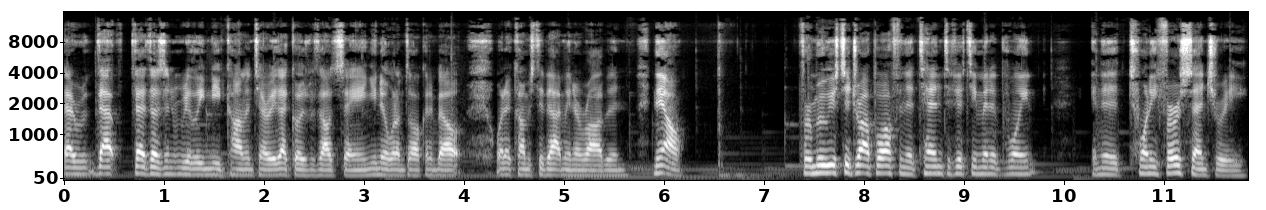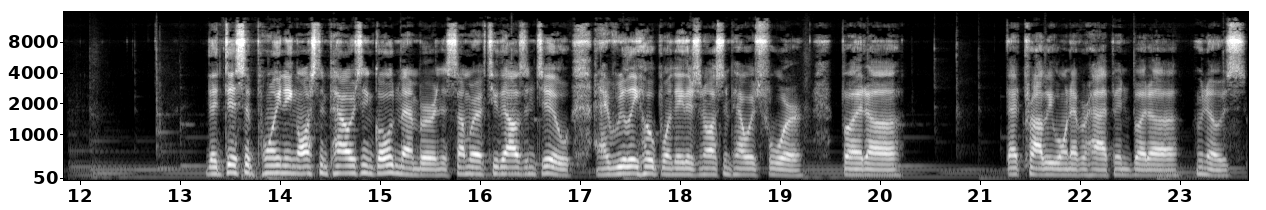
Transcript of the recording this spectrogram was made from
That, that that doesn't really need commentary. That goes without saying. You know what I'm talking about when it comes to Batman and Robin. Now, for movies to drop off in the 10 to 15 minute point in the 21st century. The disappointing Austin Powers and Goldmember in the summer of 2002, and I really hope one day there's an Austin Powers 4, but uh, that probably won't ever happen. But uh, who knows?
